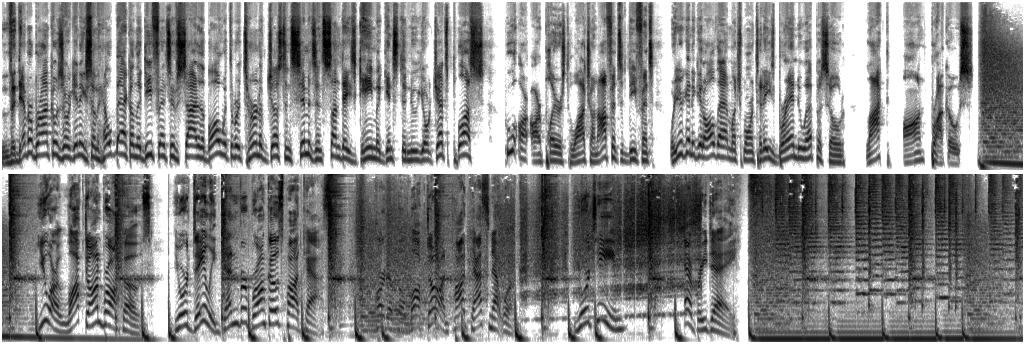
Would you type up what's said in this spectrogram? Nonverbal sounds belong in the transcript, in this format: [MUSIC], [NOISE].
The Denver Broncos are getting some help back on the defensive side of the ball with the return of Justin Simmons in Sunday's game against the New York Jets. Plus, who are our players to watch on offense and defense? Where you're going to get all that much more in today's brand new episode, Locked on Broncos. You are Locked on Broncos, your daily Denver Broncos podcast, part of the Locked on Podcast Network. Your team every day.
